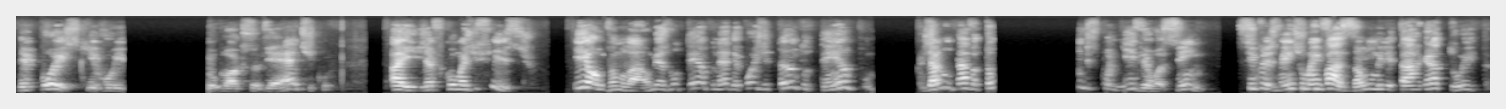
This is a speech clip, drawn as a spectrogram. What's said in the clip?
Depois que ruiu o bloco soviético, aí já ficou mais difícil. E vamos lá, ao mesmo tempo, né, depois de tanto tempo, já não estava tão disponível assim, simplesmente uma invasão militar gratuita.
